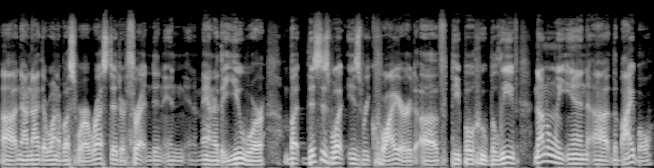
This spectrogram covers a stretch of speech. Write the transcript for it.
Uh, now, neither one of us were arrested or threatened in, in, in, a manner that you were, but this is what is required of people who believe not only in uh, the Bible,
